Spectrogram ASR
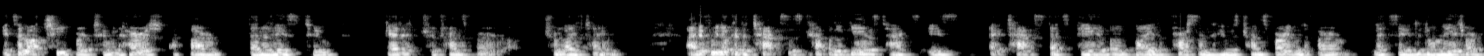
It's a lot cheaper to inherit a farm than it is to get it through transfer through lifetime. And if we look at the taxes, capital gains tax is a tax that's payable by the person who is transferring the farm, let's say the donator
